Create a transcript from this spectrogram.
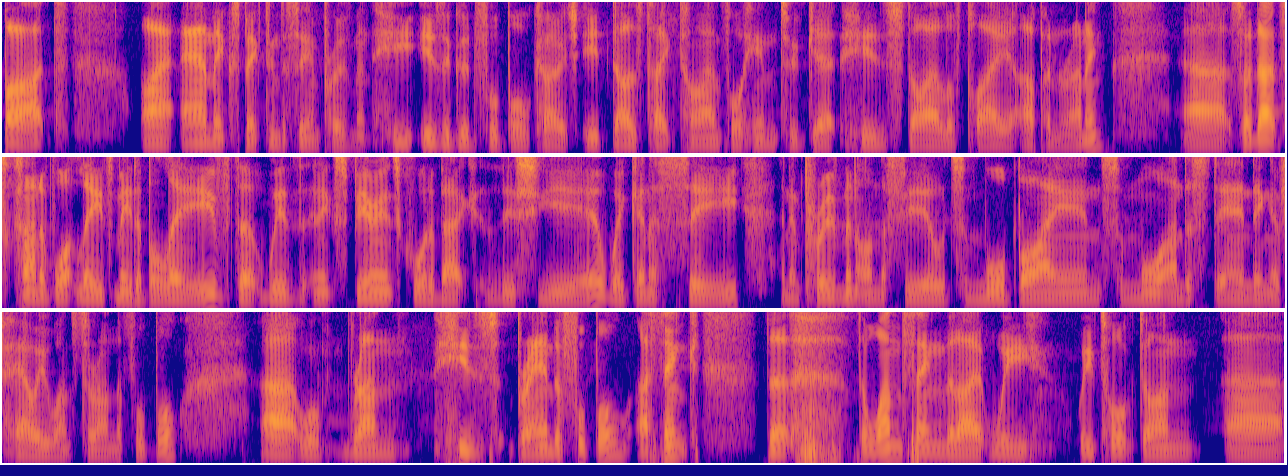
but I am expecting to see improvement. He is a good football coach. It does take time for him to get his style of play up and running. Uh, so that's kind of what leads me to believe that with an experienced quarterback this year, we're going to see an improvement on the field, some more buy-in, some more understanding of how he wants to run the football, uh, will run his brand of football. I think the the one thing that I we we talked on uh,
